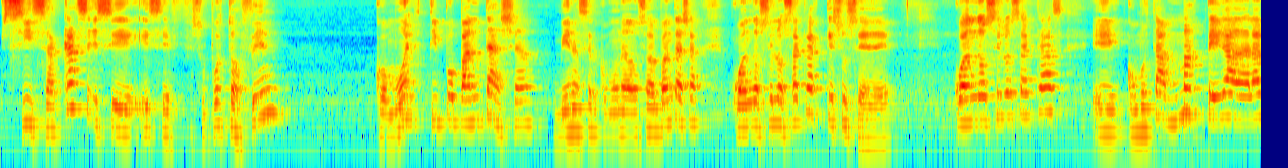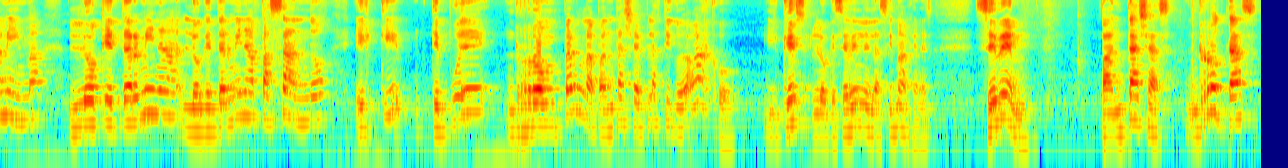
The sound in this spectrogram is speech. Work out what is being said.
si sacas ese, ese supuesto film, como es tipo pantalla, viene a ser como una dosada de pantalla, cuando se lo sacas, ¿qué sucede? Cuando se lo sacas, eh, como está más pegada a la misma, lo que, termina, lo que termina pasando es que te puede romper la pantalla de plástico de abajo. Y que es lo que se ven en las imágenes. Se ven pantallas rotas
